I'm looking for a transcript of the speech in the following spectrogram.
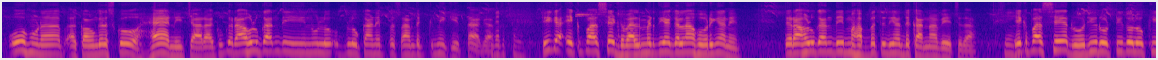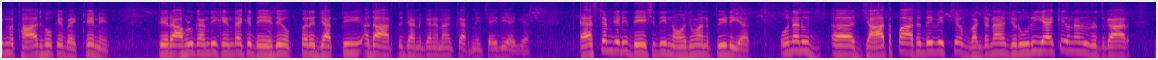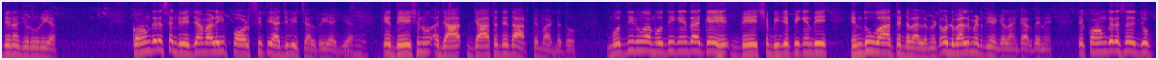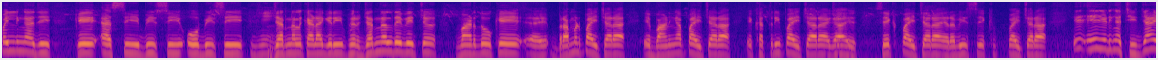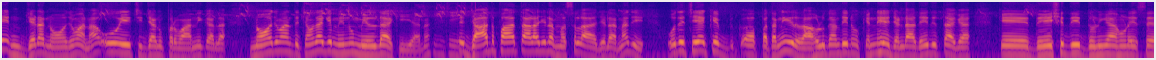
ਉਹ ਹੁਣ ਕਾਂਗਰਸ ਕੋ ਹੈ ਨਹੀਂ ਚਾਰਾ ਕਿਉਂਕਿ ਰਾਹੁਲ ਗਾਂਧੀ ਨੂੰ ਲੋ- ਲੋਕਾਂ ਨੇ ਪਸੰਦ ਨਹੀਂ ਕੀਤਾ ਹੈਗਾ। ਠੀਕ ਹੈ ਇੱਕ ਪਾਸੇ ਡਿਵੈਲਪਮੈਂਟ ਦੀਆਂ ਗੱਲਾਂ ਹੋ ਰਹੀਆਂ ਨੇ ਤੇ ਰਾਹੁਲ ਗਾਂਧੀ ਮੁਹੱਬਤ ਦੀਆਂ ਦੁਕਾਨਾਂ ਵੇਚਦਾ। ਇੱਕ ਪਾਸੇ ਰੋਜੀ ਰੋਟੀ ਤੋਂ ਲੋਕੀ ਮਥਾਜ ਹੋ ਕੇ ਬੈਠੇ ਨੇ ਤੇ ਰਾਹੁਲ ਗਾਂਧੀ ਕਹਿੰਦਾ ਕਿ ਦੇਸ਼ ਦੇ ਉੱਪਰ ਜਾਤੀ ਆਧਾਰਿਤ ਜਨਗਣਨਾ ਕਰਨੀ ਚਾਹੀਦੀ ਹੈਗੀ ਆ। ਇਸ ਟਾਈਮ ਜਿਹੜੀ ਦੇਸ਼ ਦੀ ਨੌਜਵਾਨ ਪੀੜ੍ਹੀ ਆ ਉਹਨਾਂ ਨੂੰ ਜਾਤ ਪਾਤ ਦੇ ਵਿੱਚ ਵੰਡਣਾ ਜ਼ਰੂਰੀ ਹੈ ਕਿ ਉਹਨਾਂ ਨੂੰ ਰੁਜ਼ਗਾਰ ਦੇਣਾ ਜ਼ਰੂਰੀ ਆ? ਕਾਂਗਰਸ ਅੰਗਰੇਜ਼ਾਂ ਵਾਲੀ ਪਾਲਿਸੀ ਤੇ ਅੱਜ ਵੀ ਚੱਲ ਰਹੀ ਹੈਗੀ ਆ। ਕਿ ਦੇਸ਼ ਨੂੰ ਆਜ਼ਾਦ ਜਾਤ ਦੇ ਆਧਾਰ ਤੇ ਵੰਡ ਦਿਓ ਮੋਦੀ ਨੂੰ ਆ ਮੋਦੀ ਕਹਿੰਦਾ ਕਿ ਦੇਸ਼ ਬੀਜੇਪੀ ਕਹਿੰਦੀ ਹਿੰਦੂਵਾਦ ਤੇ ਡਿਵੈਲਪਮੈਂਟ ਉਹ ਡਿਵੈਲਪਮੈਂਟ ਦੀਆਂ ਗੱਲਾਂ ਕਰਦੇ ਨੇ ਤੇ ਕਾਂਗਰਸ ਜੋ ਪਹਿਲੀਆਂ ਜੀ ਕਿ SC BC OBC. General category ਫਿਰ ਜਰਨਲ ਦੇ ਵਿੱਚ ਵੰਡ ਦੋ ਕਿ ਬ੍ਰਾਹਮਣ ਭਾਈਚਾਰਾ ਇਹ ਬਾਣੀਆਂ ਭਾਈਚਾਰਾ ਇਹ ਖੱਤਰੀ ਭਾਈਚਾਰਾ ਹੈਗਾ ਇਹ ਸਿੱਖ ਭਾਈਚਾਰਾ ਇਹ ਰਵੀ ਸਿੱਖ ਭਾਈਚਾਰਾ ਇਹ ਇਹ ਜਿਹੜੀਆਂ ਚੀਜ਼ਾਂ ਇਹ ਜਿਹੜਾ ਨੌਜਵਾਨ ਆ ਉਹ ਇਹ ਚੀਜ਼ਾਂ ਨੂੰ ਪ੍ਰਵਾਨ ਨਹੀਂ ਕਰਦਾ ਨੌਜਵਾਨ ਤੇ ਚਾਹੁੰਦਾ ਕਿ ਮੈਨੂੰ ਮਿਲਦਾ ਕੀ ਆ ਨਾ। ਤੇ ਜਾਤ ਪਾਤ ਵਾਲਾ ਜਿਹੜਾ ਮਸਲਾ ਜਿਹੜਾ ਨਾ ਜੀ ਉਹਦੇ 'ਚ ਇਹ ਕਿ ਪਤਾ ਨਹੀਂ ਰਾਹੁਲ ਗਾਂਧੀ ਨੂੰ ਕਿੰਨੇ ਏਜੰਡਾ ਦੇ ਦਿੱਤਾ ਹੈਗਾ ਕਿ ਦੇਸ਼ ਦੀ ਦੁਨੀਆ ਹੁਣ ਇਸ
